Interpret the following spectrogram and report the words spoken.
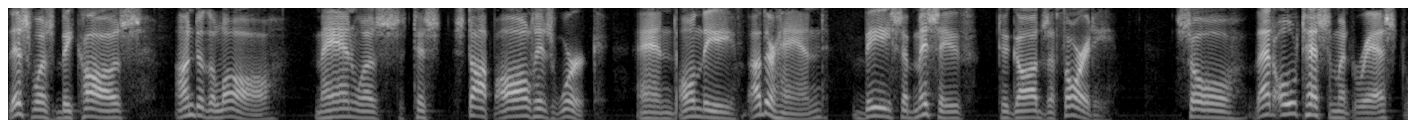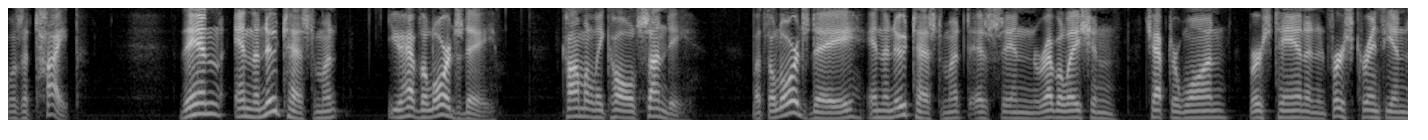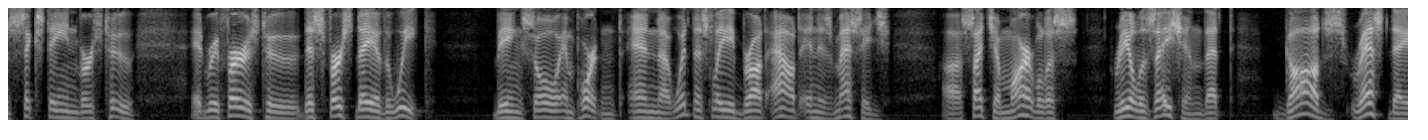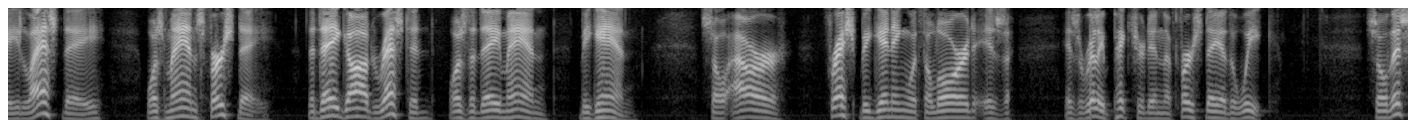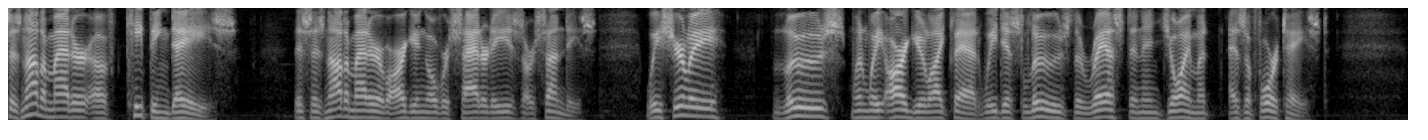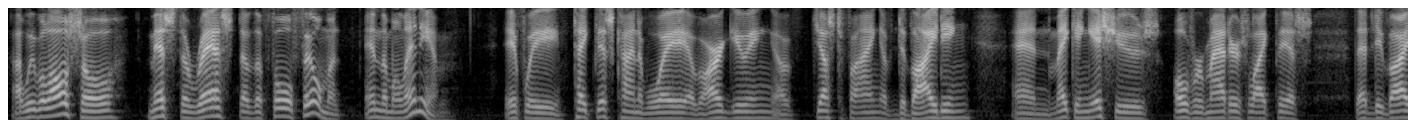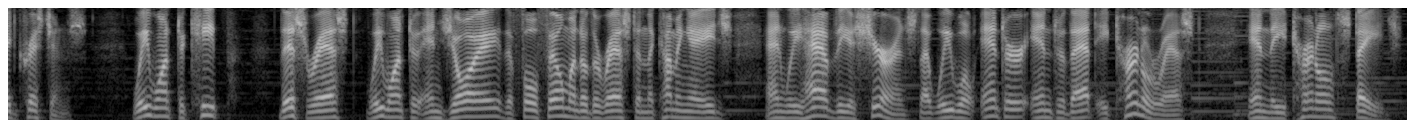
This was because under the law, man was to stop all his work and, on the other hand, be submissive to God's authority. So that Old Testament rest was a type. Then in the New Testament, you have the Lord's Day, commonly called Sunday. But the Lord's Day in the New Testament, as in Revelation chapter 1, verse 10, and in 1 Corinthians 16, verse 2, it refers to this first day of the week being so important. And uh, Witness Lee brought out in his message uh, such a marvelous realization that God's rest day, last day, was man's first day. The day God rested was the day man began. So our fresh beginning with the Lord is is really pictured in the first day of the week. So this is not a matter of keeping days. This is not a matter of arguing over Saturdays or Sundays. We surely lose when we argue like that. We just lose the rest and enjoyment as a foretaste. Uh, we will also miss the rest of the fulfillment in the millennium if we take this kind of way of arguing, of justifying, of dividing, and making issues over matters like this that divide Christians. We want to keep this rest. We want to enjoy the fulfillment of the rest in the coming age, and we have the assurance that we will enter into that eternal rest in the eternal stage.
